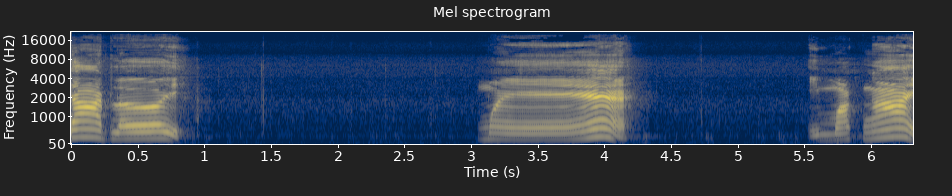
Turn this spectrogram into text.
ยาทเลย แหม ไอ้มักง่าย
